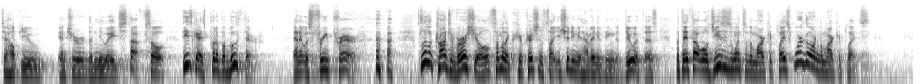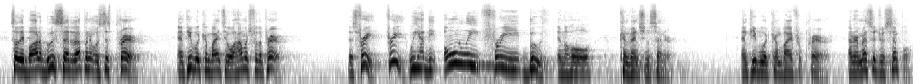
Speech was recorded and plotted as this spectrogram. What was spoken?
to help you enter the new age stuff. So these guys put up a booth there and it was free prayer. it's a little controversial. Some of the Christians thought you shouldn't even have anything to do with this, but they thought, well, Jesus went to the marketplace, we're going to the marketplace. So they bought a booth, set it up, and it was just prayer. And people would come by and say, well, how much for the prayer? It's free, free. We had the only free booth in the whole convention center. And people would come by for prayer. And our message was simple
